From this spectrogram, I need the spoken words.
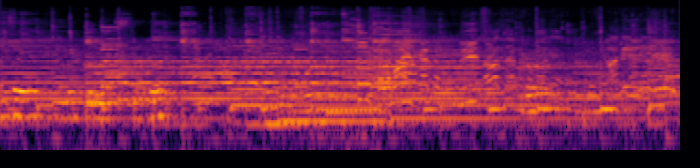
संतोष ठाकरे साहेब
